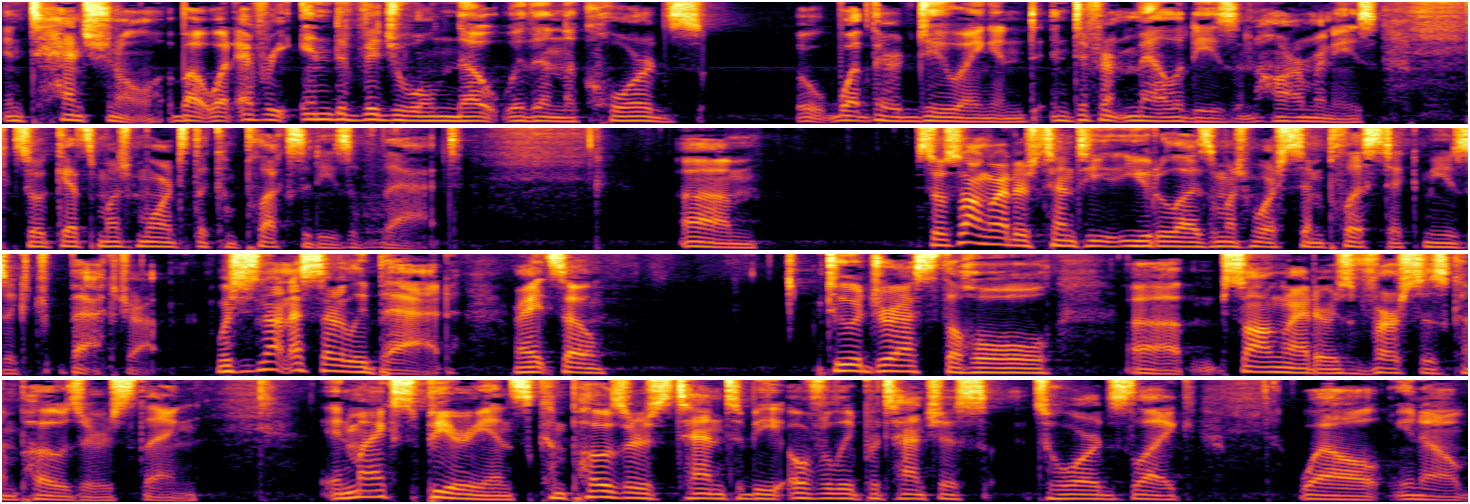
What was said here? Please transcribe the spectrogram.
intentional about what every individual note within the chords what they're doing and, and different melodies and harmonies. So it gets much more into the complexities of that. Um, so songwriters tend to utilize a much more simplistic music backdrop, which is not necessarily bad, right? So to address the whole uh, songwriters versus composers thing, in my experience, composers tend to be overly pretentious towards like, well, you know,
